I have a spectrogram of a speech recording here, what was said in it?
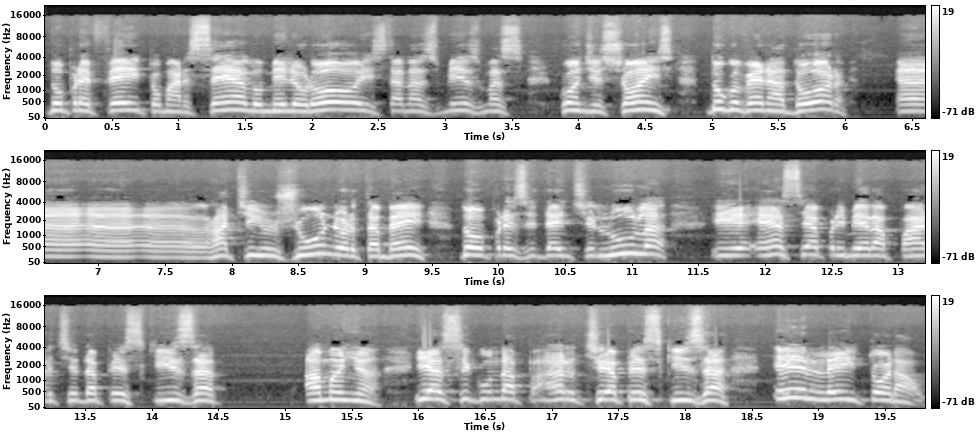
do prefeito Marcelo, melhorou, está nas mesmas condições do governador Uh, uh, Ratinho Júnior também, do presidente Lula, e essa é a primeira parte da pesquisa amanhã. E a segunda parte é a pesquisa eleitoral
